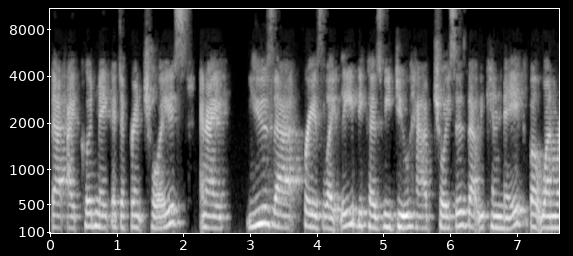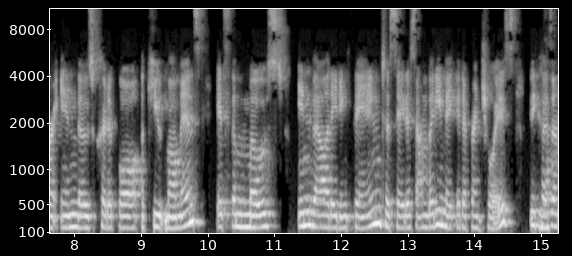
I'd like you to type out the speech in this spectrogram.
that I could make a different choice. And I use that phrase lightly because we do have choices that we can make. But when we're in those critical acute moments, it's the most invalidating thing to say to somebody, make a different choice because yeah.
